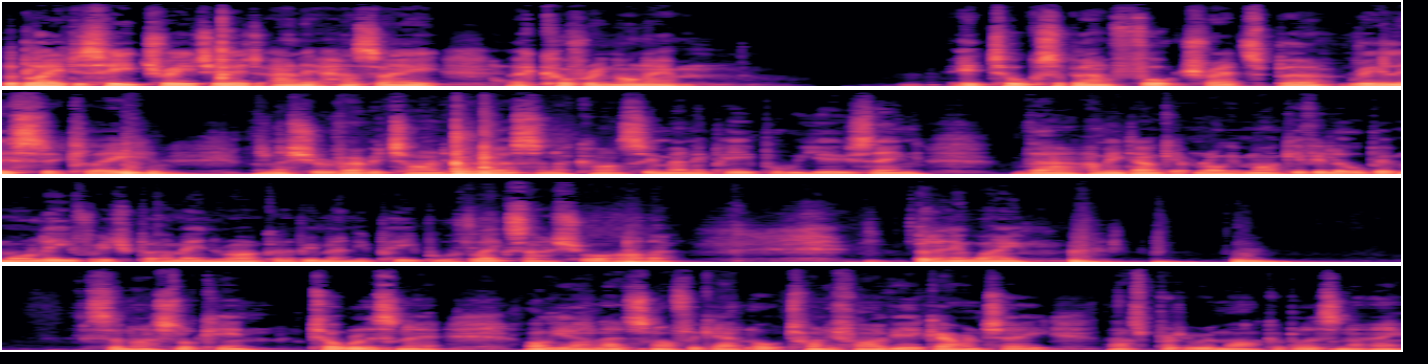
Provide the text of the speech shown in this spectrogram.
The blade is heat treated and it has a, a covering on it. It talks about foot treads, but realistically, unless you're a very tiny person, I can't see many people using that. I mean, don't get me wrong, it might give you a little bit more leverage, but I mean, there aren't going to be many people with legs that short, are there? But anyway, it's a nice looking tool, isn't it? Oh yeah, let's not forget, look, 25 year guarantee. That's pretty remarkable, isn't it, eh?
